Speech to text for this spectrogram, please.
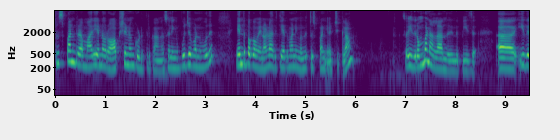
ட்விஸ் பண்ணுற மாதிரியான ஒரு ஆப்ஷனும் கொடுத்துருக்காங்க. ஸோ நீங்கள் பூஜை பண்ணும்போது எந்த பக்கம் வேணாலும் அதுக்கேற்ற மாதிரி நீங்கள் வந்து ட்விஸ் பண்ணி வச்சுக்கலாம். ஸோ இது ரொம்ப நல்லா இருந்தது இந்த பீஸு இது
